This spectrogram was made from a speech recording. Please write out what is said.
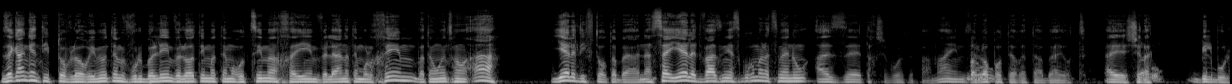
זה גם כן טיפ טוב להורים. אם אתם מבולבלים ולא יודעים מה אתם רוצים מהחיים ולאן אתם הולכים, ואתם אומרים לעצמכם, אה, ילד יפתור את הבעיה, נעשה ילד ואז נהיה סגורים על עצמנו, אז uh, תחשבו על זה פעמיים, זה ברור. לא פותר את הבעיות uh, של ברור. הבלבול.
